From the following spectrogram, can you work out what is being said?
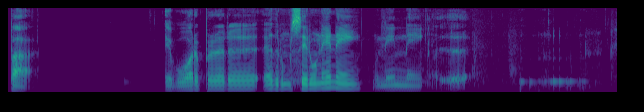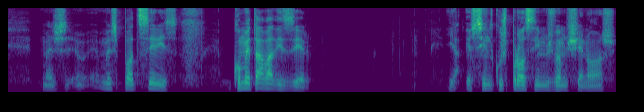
pá, é boa hora para adormecer o neném. O neném. Mas, mas pode ser isso. Como eu estava a dizer, yeah, eu sinto que os próximos vamos ser nós.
